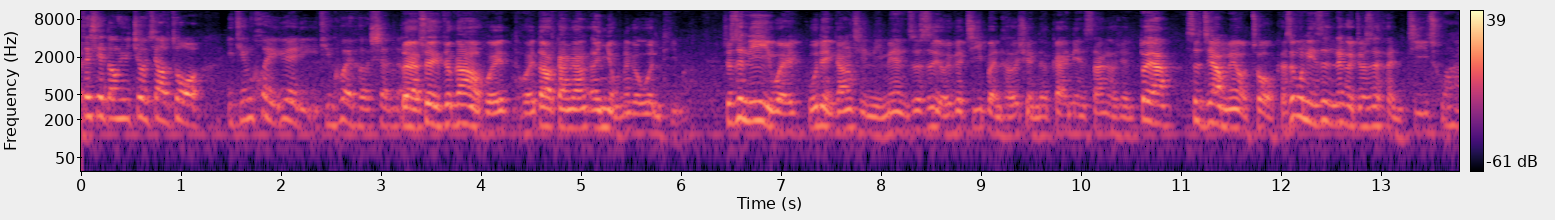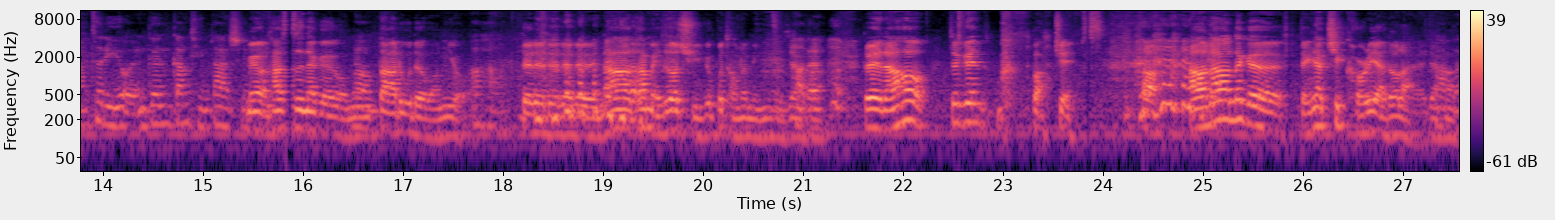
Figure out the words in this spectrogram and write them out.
这些东西就叫做已经会乐理，已经会和声了。对啊，所以就刚好回回到刚刚恩勇那个问题嘛，就是你以为古典钢琴里面就是有一个基本和弦的概念，三和弦，对啊，是这样没有错。可是问题是那个就是很基础。哇，这里有人跟钢琴大师。没有，他是那个我们大陆的网友。啊好。对对对对对，然后他每次都取一个不同的名字这样。好的。对，然后就跟 宝 James。好，好，然后那个等一下，Chick Corea 都来了，这样哈。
